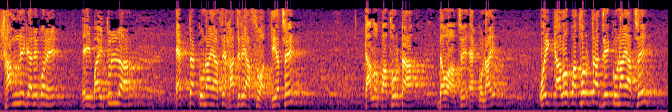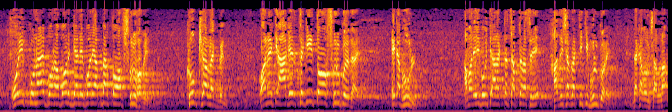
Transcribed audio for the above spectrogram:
সামনে গেলে পরে এই বাইতুল্লাহর একটা কোনায় আছে হাজরে আসওয়াদ। কি আছে? কালো পাথরটা দেওয়া আছে এক কোনায়। ওই কালো পাথরটা যে কোনায় আছে, ওই কোনায় বরাবর গেলে পরে আপনার তফ শুরু হবে। খুব খেয়াল রাখবেন। অনেকে আগের থেকেই তফ শুরু করে দেয়। এটা ভুল। আমার এই বইতে আর একটা চ্যাপ্টার আছে হাজির সাহেবরা কি কি ভুল করে? দেখাবো ইনশাল্লাহ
